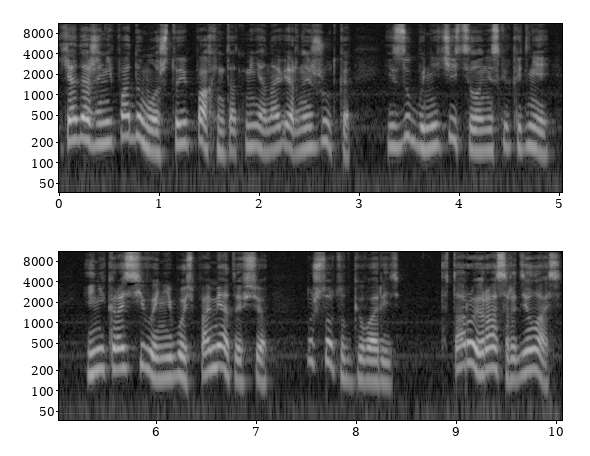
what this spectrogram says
Я даже не подумала, что и пахнет от меня, наверное, жутко и зубы не чистила несколько дней. И некрасивая, небось, помятая все. Ну что тут говорить. Второй раз родилась.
